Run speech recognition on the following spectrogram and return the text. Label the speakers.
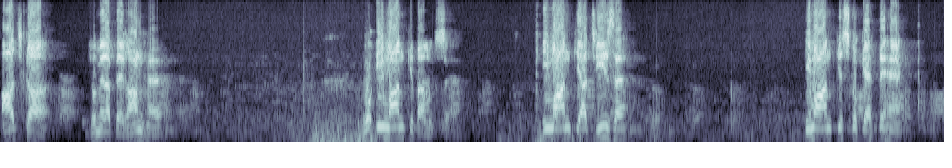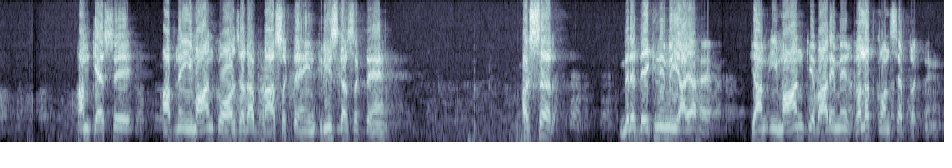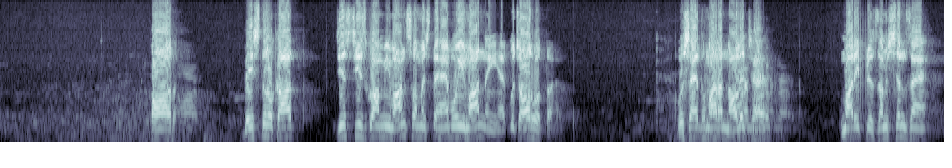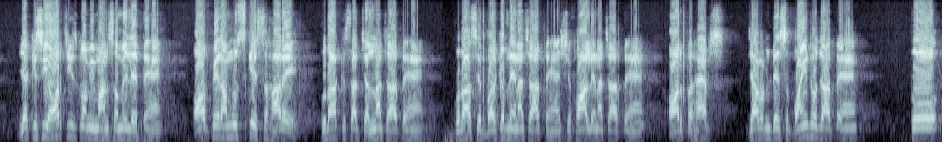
Speaker 1: آج کا جو میرا پیغام ہے، وہ ایمان کے تعلق سے ہے۔ ایمان کیا چیز ہے؟ ایمان کس کو کہتے ہیں؟ ہم کیسے اپنے ایمان کو اور زیادہ بڑھا سکتے ہیں، انکریز کر سکتے ہیں؟ اکثر میرے دیکھنے میں یہ آیا ہے کہ ہم ایمان کے بارے میں غلط کانسیپٹ رکھتے ہیں۔ اور بیشتر اوقات جس چیز کو ہم ایمان سمجھتے ہیں، وہ ایمان نہیں ہے، کچھ اور ہوتا ہے۔ وہ شاید ہمارا نالج ہے، ہماری پرزمپشنز ہیں، یا کسی اور چیز کو ہم ایمان سمجھ لیتے ہیں۔ اور پھر ہم اس کے سہارے خدا کے ساتھ چلنا چاہتے ہیں، خدا سے برکت لینا چاہتے ہیں، شفا لینا چاہتے ہیں۔ اور پرہیپس جب ہم ڈس اپوائنٹ ہو جاتے ہیں، تو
